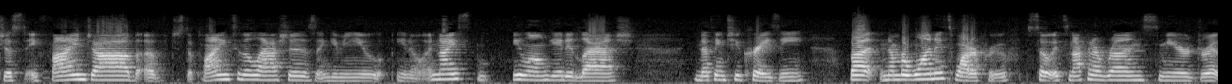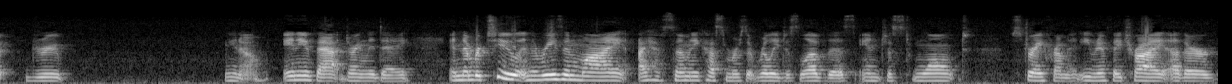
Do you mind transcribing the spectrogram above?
just a fine job of just applying to the lashes and giving you, you know, a nice elongated lash. Nothing too crazy. But number one, it's waterproof, so it's not going to run, smear, drip, droop, you know, any of that during the day. And number two, and the reason why I have so many customers that really just love this and just won't stray from it, even if they try other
